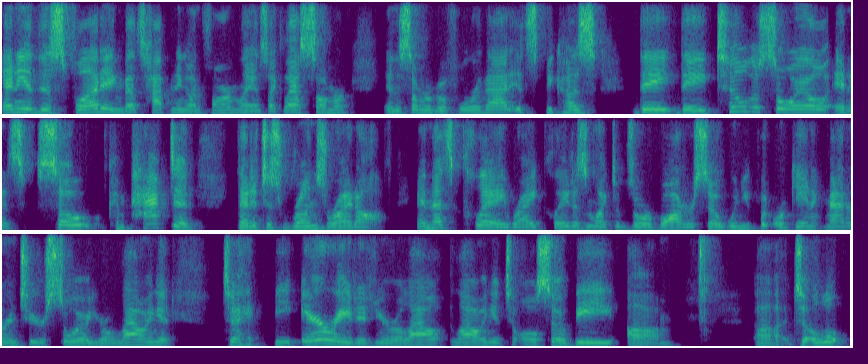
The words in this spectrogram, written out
any of this flooding that's happening on farmlands like last summer and the summer before that, it's because they they till the soil and it's so compacted that it just runs right off. And that's clay, right? Clay doesn't like to absorb water. So when you put organic matter into your soil, you're allowing it to be aerated. You're allow, allowing it to also be um, uh, to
